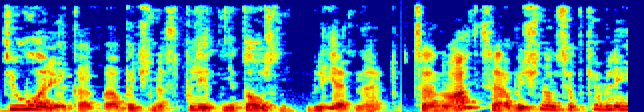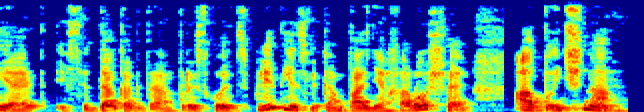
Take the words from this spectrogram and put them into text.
Теория, как бы обычно сплит не должен влиять на эту цену акции, обычно он все-таки влияет. И всегда, когда происходит сплит, если компания хорошая, обычно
